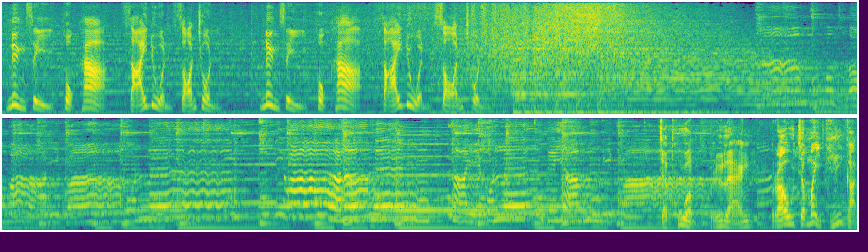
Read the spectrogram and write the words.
1465 สายด่วนสอนชน 1465 สายด่วนสอนชนน้ำท่วมลองว่าดีกว่าฝนแล้งที่ว่าน้ำแห้งให้ฝนแล้งคือยังดีกว่าจะท่วมหรือแล้งเราจะไม่ทิ้งกัน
